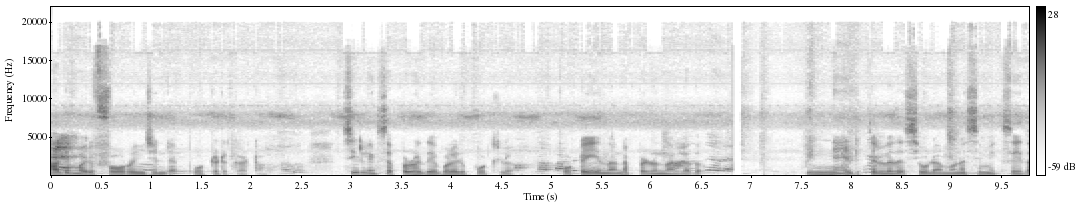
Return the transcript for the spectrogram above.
ആദ്യം ഒരു ഫോർ ഇഞ്ചിന്റെ പോട്ട് എടുക്കുക കേട്ടോ സീഡ്ലിങ്സ് എപ്പോഴും ഇതേപോലെ ഒരു പോട്ടിൽ പോട്ട് ചെയ്യുന്നതാണ് എപ്പോഴും നല്ലത്. പിന്നെ എടുത്തുള്ളത് സൂഡാമോണസ് മിക്സ് ചെയ്ത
